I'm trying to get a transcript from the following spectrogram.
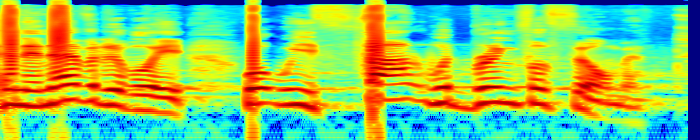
And inevitably, what we thought would bring fulfillment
